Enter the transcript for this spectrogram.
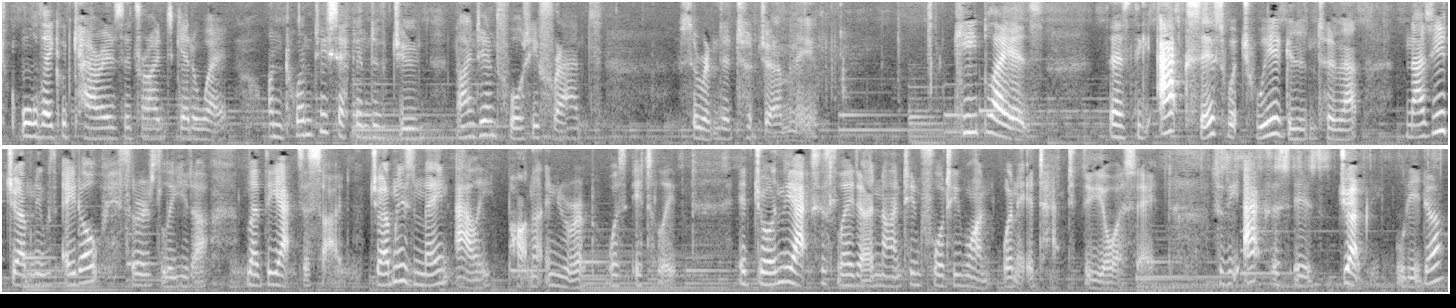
took all they could carry as they tried to get away. On 22nd of June 1940, France surrendered to Germany. Key players. There's the Axis, which we're going to that. Nazi Germany with Adolf Hitler as leader led the Axis side. Germany's main ally partner in Europe was Italy. It joined the Axis later in 1941 when it attacked the USA. So the axis is Germany, leader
